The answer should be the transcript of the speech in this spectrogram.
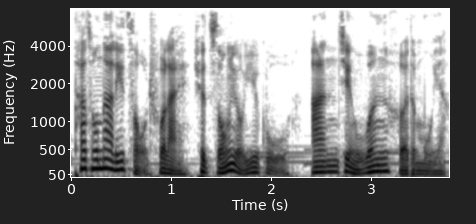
他从那里走出来，却总有一股安静温和的模样。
